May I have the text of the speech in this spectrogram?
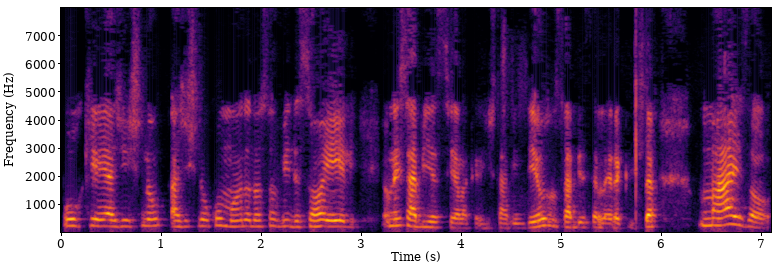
porque a gente não a gente não comanda a nossa vida, é só Ele. Eu nem sabia se ela acreditava em Deus, não sabia se ela era cristã, mas ó,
